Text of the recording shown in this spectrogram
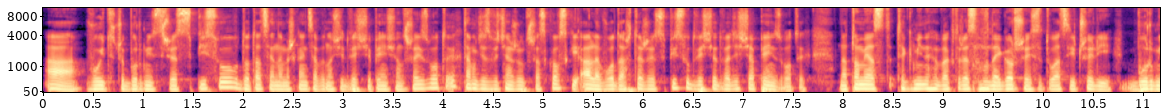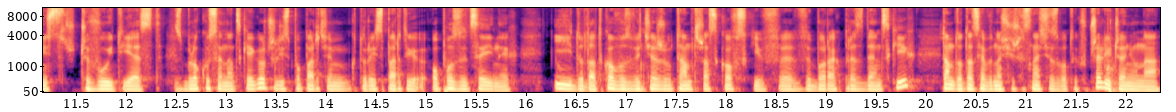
a wójt czy burmistrz jest z PiSu, dotacja na mieszkańca wynosi 256 zł. Tam, gdzie zwyciężył Trzaskowski, ale włodarz też jest z PiSu, 225 zł. Natomiast te gminy chyba, które są w najgorszej sytuacji, czyli burmistrz czy wójt jest z bloku senackiego, czyli z poparciem którejś z partii opozycyjnych i dodatkowo zwyciężył tam Trzaskowski w wyborach prezydenckich, tam dotacja wynosi 16 zł w przeliczeniu na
